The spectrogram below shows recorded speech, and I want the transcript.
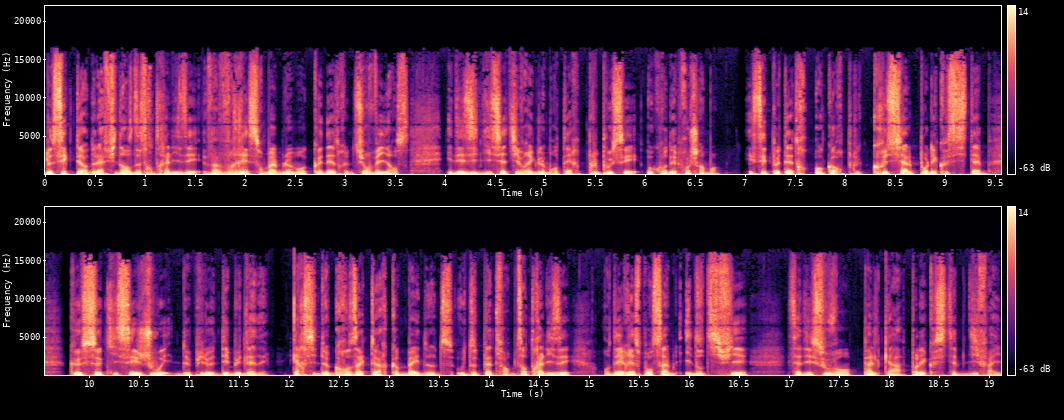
Le secteur de la finance décentralisée va vraisemblablement connaître une surveillance et des initiatives réglementaires plus poussées au cours des prochains mois et c'est peut-être encore plus crucial pour l'écosystème que ce qui s'est joué depuis le début de l'année. Car si de grands acteurs comme Binance ou d'autres plateformes centralisées ont des responsables identifiés, ça n'est souvent pas le cas pour l'écosystème DeFi.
